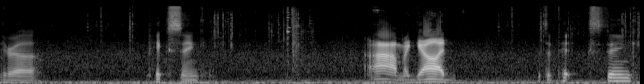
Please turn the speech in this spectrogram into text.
they're a pick sink. Ah, my god. It's a pick sink.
